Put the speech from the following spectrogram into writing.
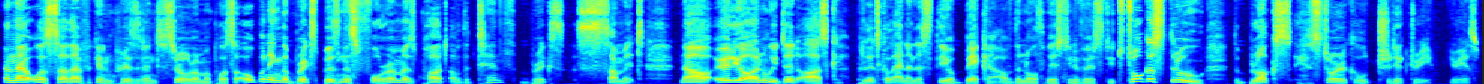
And that was South African President Cyril Ramaphosa opening the BRICS Business Forum as part of the 10th BRICS Summit. Now, earlier on, we did ask political analyst Theo Becker of the Northwest University to talk us through the bloc's historical trajectory. Here he is.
